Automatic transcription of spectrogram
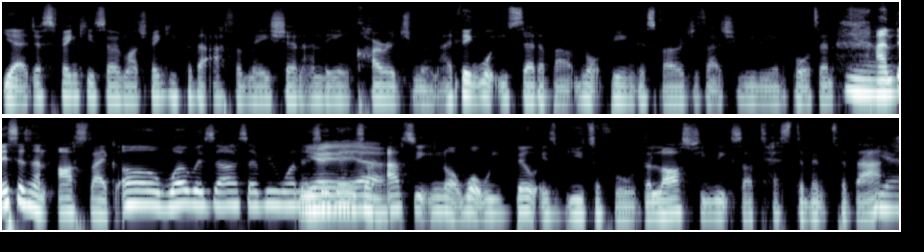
yeah, just thank you so much. Thank you for the affirmation and the encouragement. I think what you said about not being discouraged is actually really important. Yeah. And this isn't us like, oh, woe is us, everyone is Yeah, yeah, against us. Absolutely not. What we've built is beautiful. The last few weeks are testament to that. Yeah.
